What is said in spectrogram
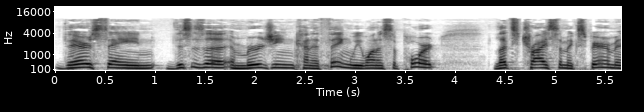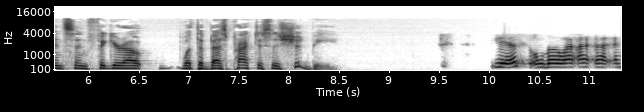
They're saying this is an emerging kind of thing we want to support let's try some experiments and figure out what the best practices should be. Yes, although I, I, I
